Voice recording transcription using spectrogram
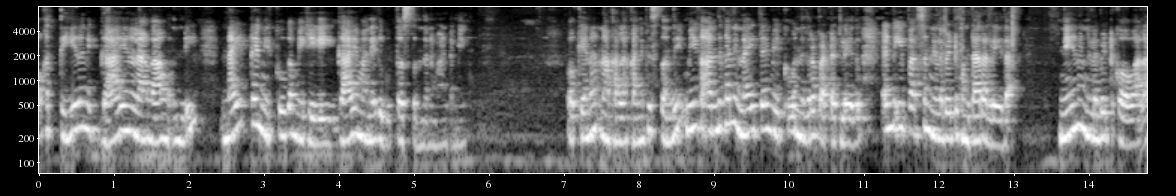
ఒక తీరని గాయంలాగా ఉండి నైట్ టైం ఎక్కువగా మీకు ఈ గాయం అనేది గుర్తొస్తుందన్నమాట మీకు. ఓకేనా? నాకు అలా కనిపిస్తుంది. మీకు అందుకని నైట్ టైం ఎక్కువ నిద్ర పట్టట్లేదు. అండ్ ఈ పర్సన్ నిలబెట్టుకుంటారా లేదా? నేను నిలబెట్టుకోవాలా?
